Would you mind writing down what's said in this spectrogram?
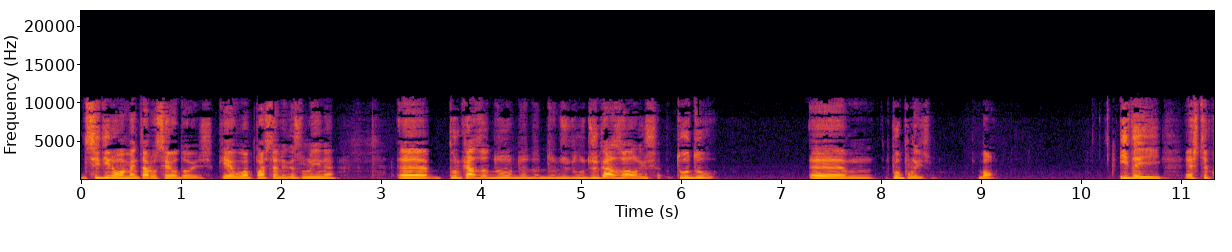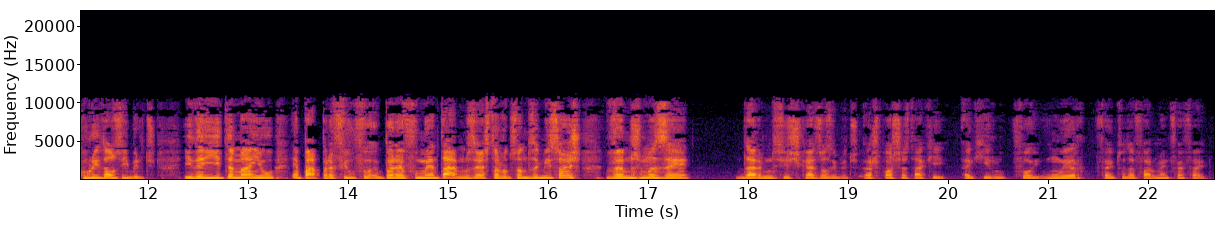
decidiram aumentar o CO2, que é o aposta na gasolina, uh, por causa do, do, do, dos gasóleos. Tudo uh, populismo. E daí esta corrida aos híbridos. E daí também o, epá, para, para fomentarmos esta redução das emissões, vamos, mas é, dar benefícios fiscais aos híbridos. A resposta está aqui. Aquilo foi um erro feito da forma em que foi feito.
